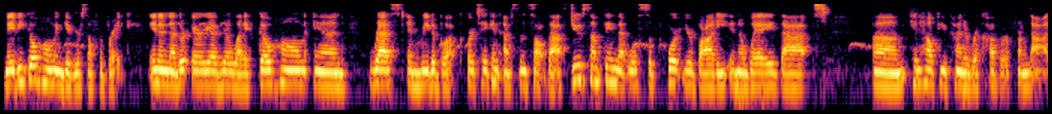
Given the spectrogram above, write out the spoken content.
Maybe go home and give yourself a break in another area of your life. Go home and rest and read a book or take an Epsom salt bath. Do something that will support your body in a way that um, can help you kind of recover from that.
